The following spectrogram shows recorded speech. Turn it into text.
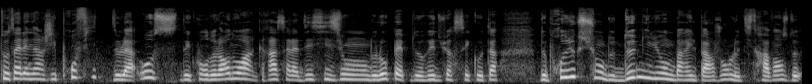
Total Energy profite de la hausse des cours de l'or noir grâce à la décision de l'OPEP de réduire ses quotas de production de 2 millions de barils par jour. Le titre avance de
